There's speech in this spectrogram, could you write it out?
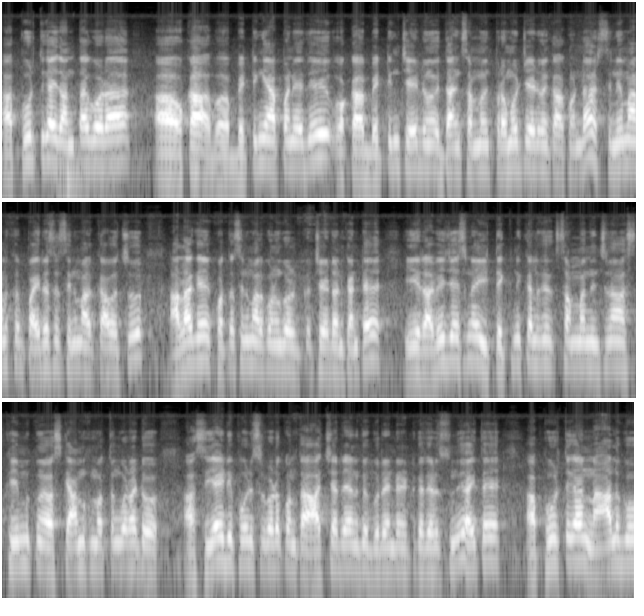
ఆ, పూర్తిగా ఇదంతా కూడా ఒక బెట్టింగ్ యాప్ అనేది ఒక బెట్టింగ్ చేయడం దానికి సంబంధించి ప్రమోట్ చేయడమే కాకుండా సినిమాలకు పైరసీ సినిమాలకు కావచ్చు అలాగే కొత్త సినిమాలు కొనుగోలు చేయడానికంటే ఈ రవి చేసిన ఈ టెక్నికల్కి సంబంధించిన స్కీమ్ స్కామ్కి మొత్తం కూడా అటు సిఐడి పోలీసులు కూడా కొంత ఆశ్చర్యానికి గురైనట్టుగా తెలుస్తుంది. అయితే పూర్తిగా నాలుగు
